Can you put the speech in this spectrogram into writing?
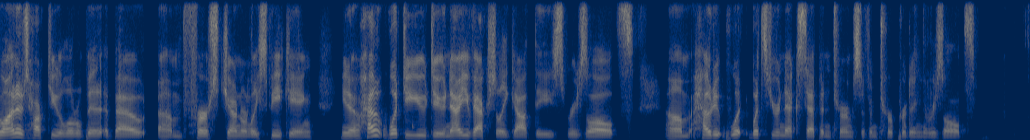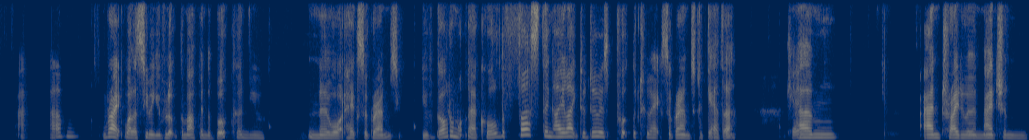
wanted to talk to you a little bit about um, first, generally speaking, you know, how, what do you do now you've actually got these results? Um, how do, what, what's your next step in terms of interpreting the results? Um, right, well, assuming you've looked them up in the book and you know what hexagrams you've got and what they're called, the first thing I like to do is put the two hexagrams together. Okay. Um, and try to imagine,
